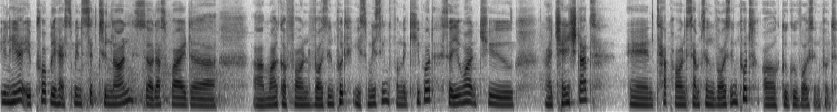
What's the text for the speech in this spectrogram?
in here, it probably has been set to none, so that's why the uh, microphone voice input is missing from the keyboard. So you want to uh, change that and tap on Samsung voice input or Google voice input.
